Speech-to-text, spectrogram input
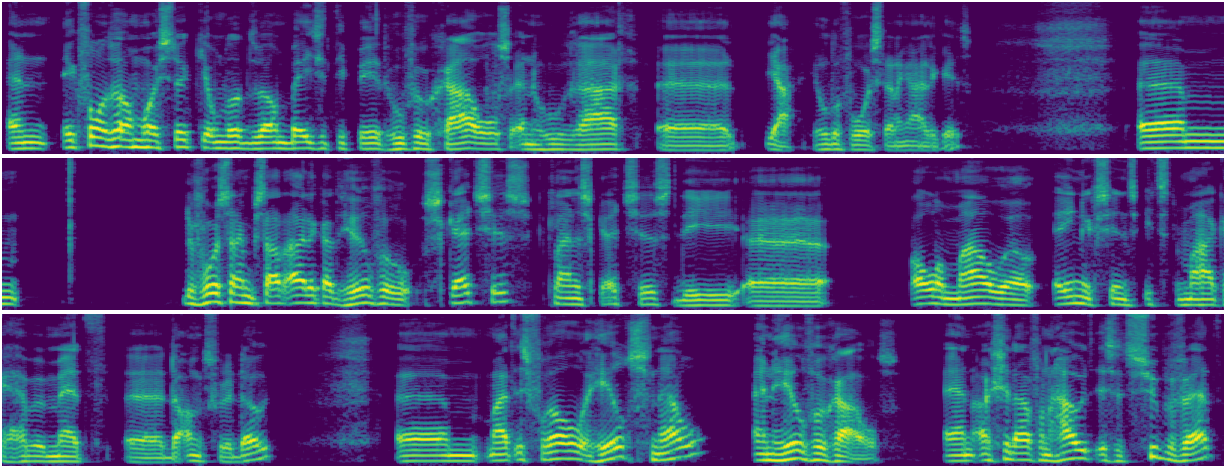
en ik vond het wel een mooi stukje, omdat het wel een beetje typeert hoeveel chaos en hoe raar ja, heel de voorstelling eigenlijk is. Um, de voorstelling bestaat eigenlijk uit heel veel sketches, kleine sketches, die uh, allemaal wel enigszins iets te maken hebben met uh, de angst voor de dood. Um, maar het is vooral heel snel en heel veel chaos. En als je daarvan houdt, is het super vet.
